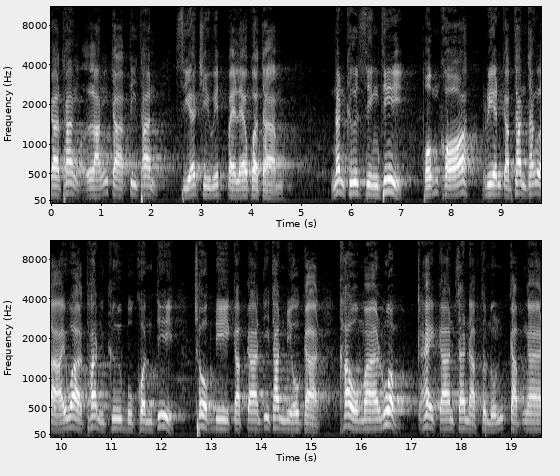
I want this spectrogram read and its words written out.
กระทั่งหลังจากที่ท่านเสียชีวิตไปแล้วก็ตาม นั่นคือสิ่งที่ผมขอเรียนกับท่านทั้งหลายว่าท่านคือบุคคลที่ โชคดีกับการที่ท่านมีโอกาส เข้ามาร่วมให้การสนับสนุนกับงาน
